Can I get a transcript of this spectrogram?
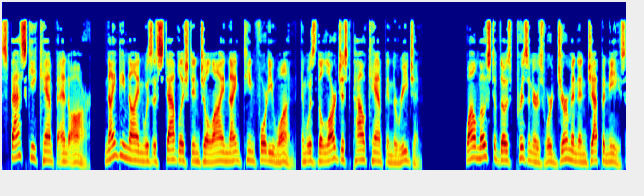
Spassky Camp NR. 99 was established in July 1941, and was the largest POW camp in the region. While most of those prisoners were German and Japanese,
